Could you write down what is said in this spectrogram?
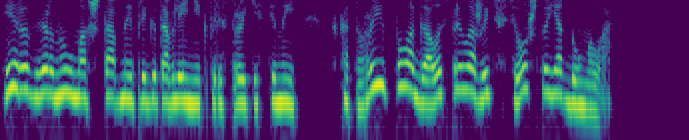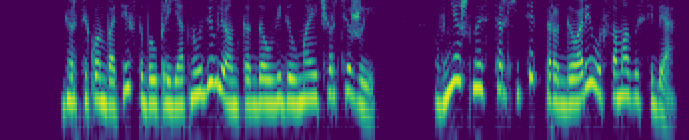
и развернул масштабные приготовления к перестройке стены, к которой полагалось приложить все, что я думала. Вертикон Батиста был приятно удивлен, когда увидел мои чертежи. Внешность архитектора говорила сама за себя —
